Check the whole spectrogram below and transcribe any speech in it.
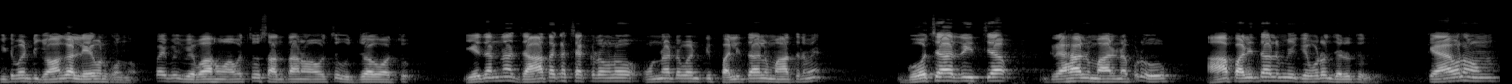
ఇటువంటి యోగాలు లేవనుకుందాం. పైపు వివాహం అవ్వచ్చు సంతానం అవ్వచ్చు ఉద్యోగం అవ్వచ్చు. ఏదన్నా జాతక చక్రంలో ఉన్నటువంటి ఫలితాలు మాత్రమే గోచారరీత్యా గ్రహాలు మారినప్పుడు ఆ ఫలితాలు మీకు ఇవ్వడం జరుగుతుంది. కేవలం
